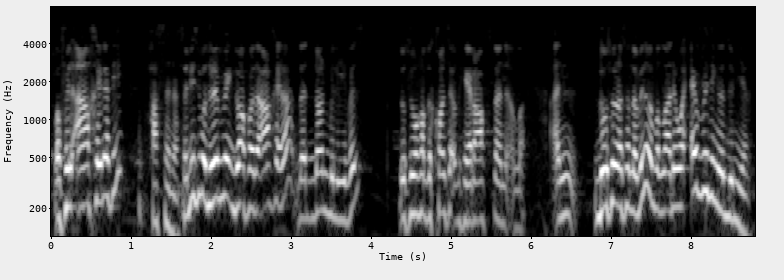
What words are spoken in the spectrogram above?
Wa fil akhirati hasana. So these people don't make dua for the akhirah, the non-believers, those who don't have the concept of hereafter and Allah. And those who don't understand the wisdom of Allah, they want everything in the dunya.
